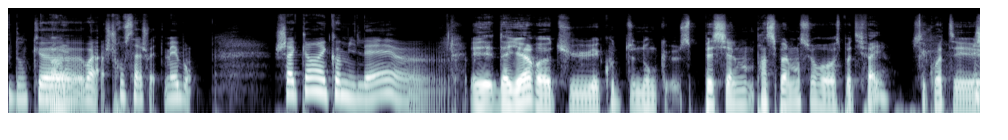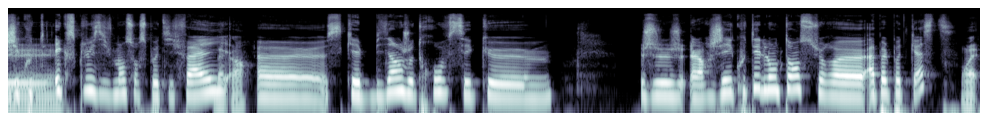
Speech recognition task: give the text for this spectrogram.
Donc euh, voilà, je trouve ça chouette. Mais bon, chacun est comme il est. Et d'ailleurs, tu écoutes donc spécialement, principalement sur Spotify? C'est quoi tes. J'écoute exclusivement sur Spotify. D'accord. Euh, ce qui est bien, je trouve, c'est que. Je, je- alors, j'ai écouté longtemps sur euh, Apple Podcast. Ouais.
